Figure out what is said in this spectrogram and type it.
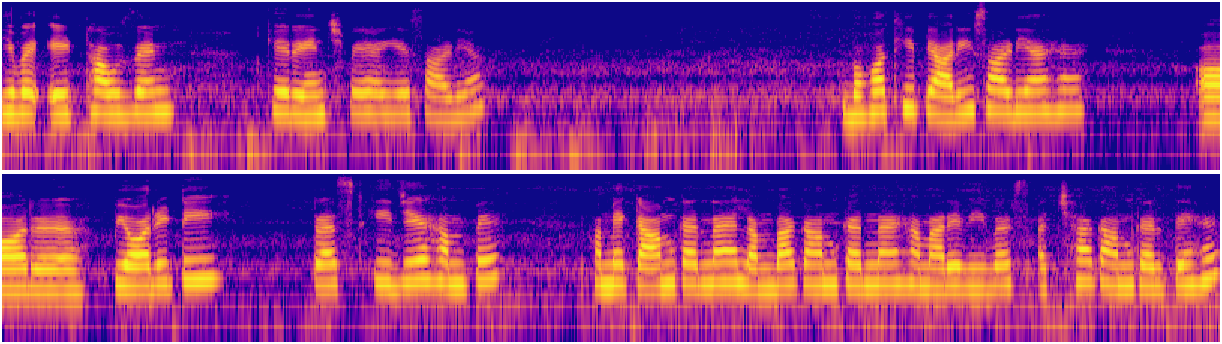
ये वह एट थाउज़ेंड के रेंज पे है ये साड़ियाँ। बहुत ही प्यारी साड़ियाँ हैं और प्योरिटी ट्रस्ट कीजिए हम पे। हमें काम करना है, लंबा काम करना है, हमारे वीवर्स अच्छा काम करते हैं।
